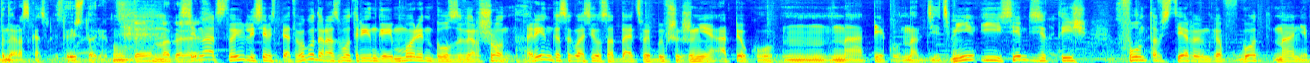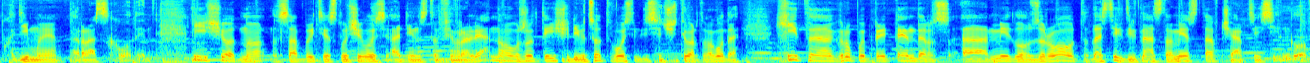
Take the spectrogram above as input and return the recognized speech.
рассказывали эту историю. Да, много раз. 17 июля 1975 года развод Ринга и Морин был завершен. Ринга согласился отдать своей бывшей жене опеку на опеку над детьми и 70 тысяч фунтов стерлингов в год на необходимые расходы. И еще одно событие случилось 11 февраля, но уже 1984 года. Хит э, группы Pretenders э, Middle of the Road достиг 19 места в чарте синглов.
